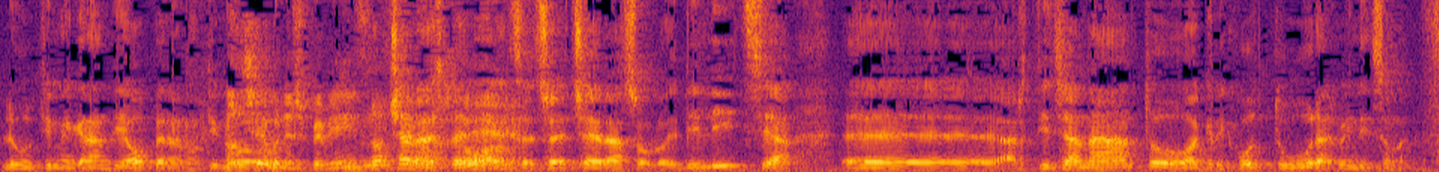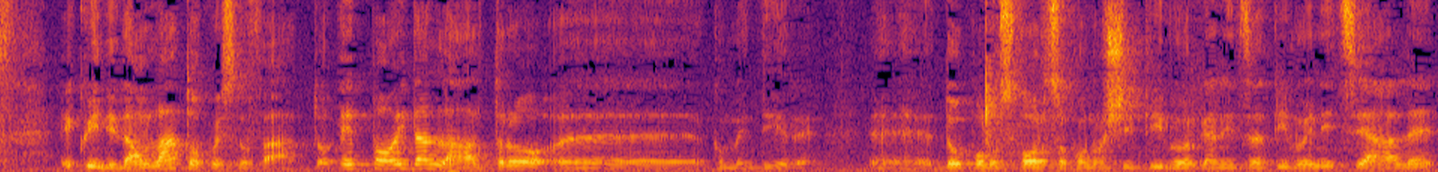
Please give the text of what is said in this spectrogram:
Le ultime grandi opere erano tipo... Non c'era un'esperienza. Non c'era un'esperienza, cioè c'era solo edilizia, eh, artigianato, agricoltura, quindi insomma... E quindi da un lato questo fatto e poi dall'altro, eh, come dire, eh, dopo lo sforzo conoscitivo e organizzativo iniziale,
